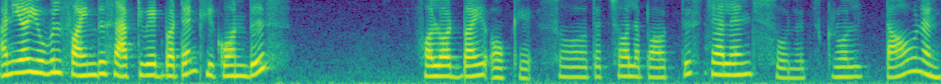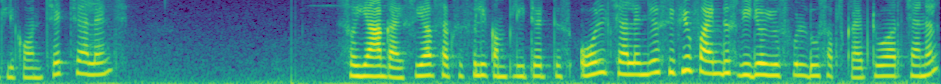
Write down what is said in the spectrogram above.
and here you will find this activate button. Click on this followed by ok. So that's all about this challenge. So let's scroll down and click on check challenge. So yeah guys we have successfully completed this all challenges. If you find this video useful do subscribe to our channel.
